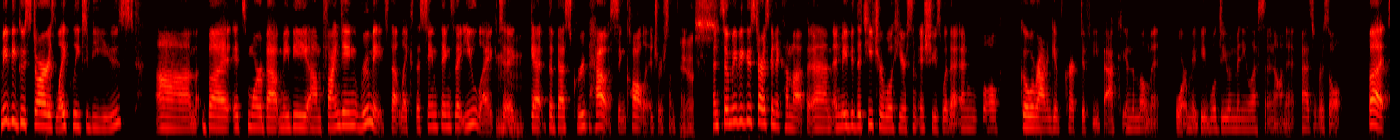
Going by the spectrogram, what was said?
maybe Gustar is likely to be used, um, but it's more about maybe um, finding roommates that like the same things that you like to Mhm. get the best group house in college or something. Yes. And so maybe Gustar is going to come up, um, and maybe the teacher will hear some issues with it and we'll go around and give corrective feedback in the moment, or maybe we'll do a mini lesson on it as a result. But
